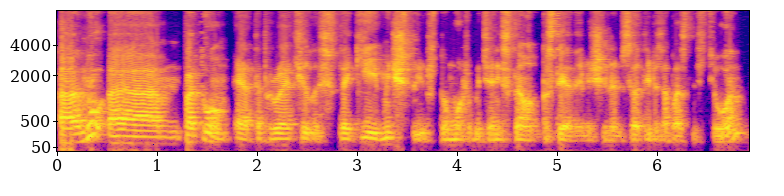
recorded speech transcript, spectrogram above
А, ну, а потом это превратилось в такие мечты, что, может быть, они станут постоянными членами Совета Безопасности ООН,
